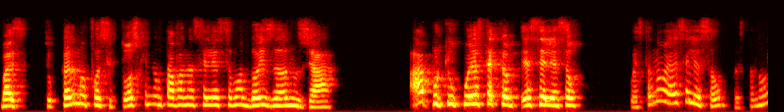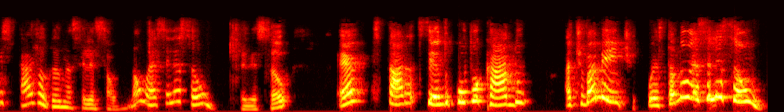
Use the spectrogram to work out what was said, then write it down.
Mas se o Kahneman fosse tosco, ele não estava na seleção há dois anos já. Ah, porque o Cuesta é, é seleção. Cuesta não é seleção. Cuesta não está jogando na seleção. Não é seleção. Seleção é estar sendo convocado ativamente. O Cuesta não é seleção. O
